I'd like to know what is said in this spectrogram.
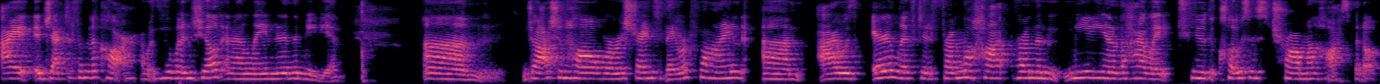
I ejected from the car. I went through the windshield and I landed in the median. Um, Josh and Hall were restrained, so they were fine. Um, I was airlifted from the hot from the median of the highway to the closest trauma hospital,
